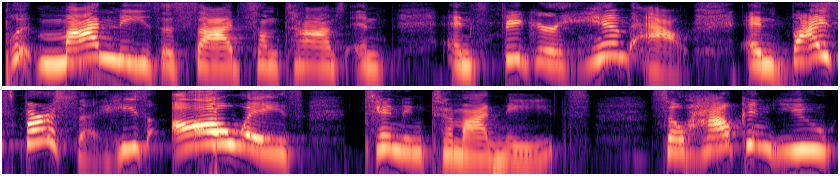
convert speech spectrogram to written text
put my needs aside sometimes and and figure him out and vice versa he's always tending to my needs so how can you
